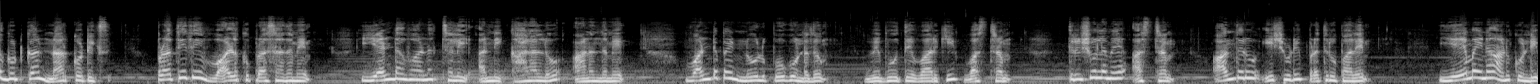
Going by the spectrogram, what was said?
హుక్కా గుట్కా నార్కోటిక్స్. ప్రతిదీ వాళ్ళకు ప్రసాదమే. ఎండవాన చలి అన్ని కాలాల్లో ఆనందమే. వంటపై నూలు పోగుండదు విభూతి వారికి వస్త్రం. త్రిశూలమే అస్త్రం. అందరూ ఈశ్వరుడి ప్రతిరూపాలే. ఏమైనా అనుకోండి.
